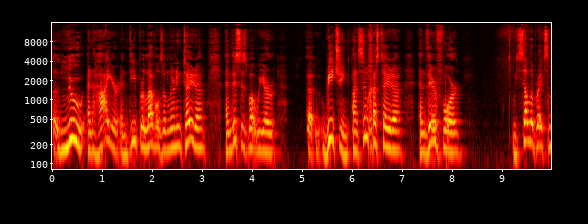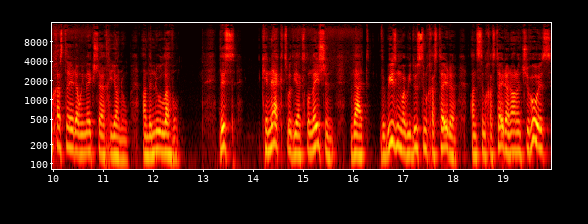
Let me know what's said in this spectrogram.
new and higher and deeper levels in learning Torah, and this is what we are uh, reaching on Simchas Torah, and therefore we celebrate Simchas Torah and we make Shechiyanu on the new level. This connects with the explanation that the reason why we do Simchas Torah on Simchas Torah, not on Shavuos,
